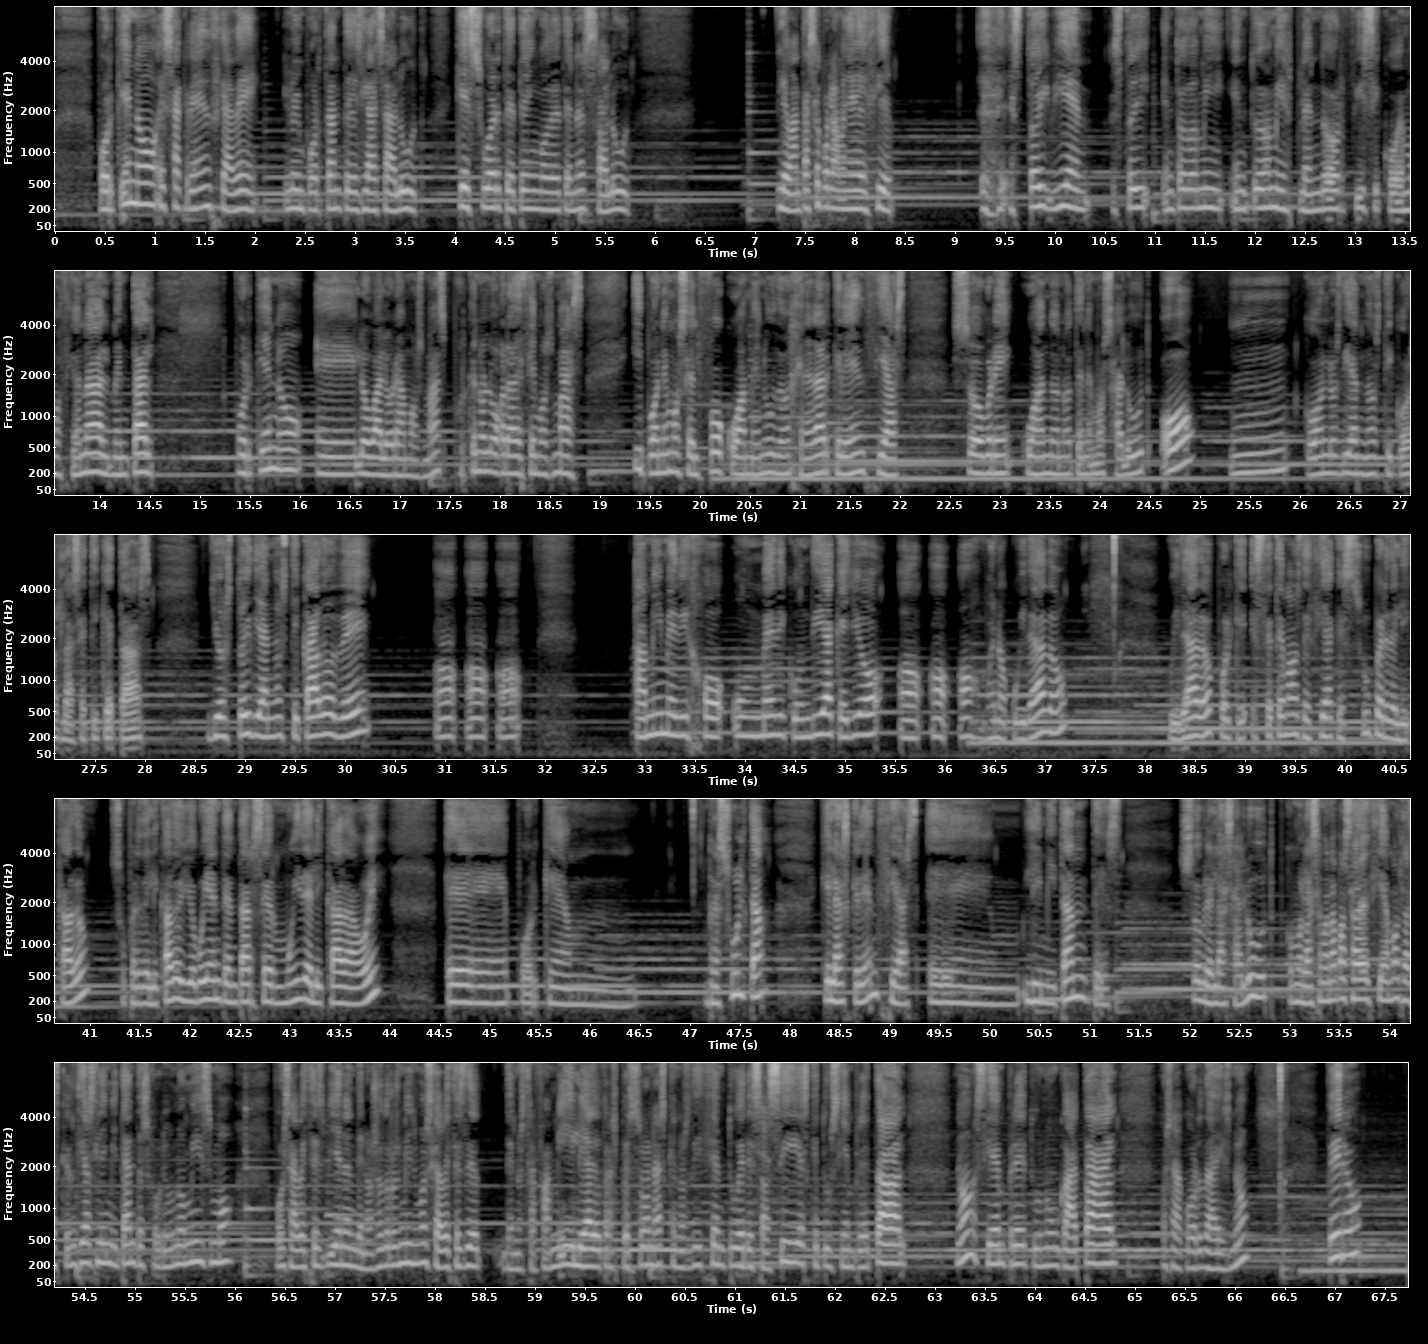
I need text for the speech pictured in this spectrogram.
¿Por qué no esa creencia de lo importante es la salud? ¿Qué suerte tengo de tener salud? Levantarse por la mañana y decir, eh, estoy bien, estoy en todo mi, en todo mi esplendor físico, emocional, mental. ¿por qué no eh, lo valoramos más? ¿Por qué no lo agradecemos más y ponemos el foco a menudo en generar creencias sobre cuando no tenemos salud o mm, con los diagnósticos, las etiquetas? Yo estoy diagnosticado de... Oh, oh, oh. A mí me dijo un médico un día que yo... Bueno, cuidado Cuidado porque este tema os decía que es súper delicado, súper delicado yo voy a intentar ser muy delicada hoy eh, porque mm, resulta que las creencias eh, limitantes sobre la salud, como la semana pasada decíamos, las creencias limitantes sobre uno mismo, pues a veces vienen de nosotros mismos y a veces de, nuestra familia, de otras personas que nos dicen tú eres así, es que tú siempre tal, ¿no? Siempre, tú nunca tal, os acordáis, ¿no? Pero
